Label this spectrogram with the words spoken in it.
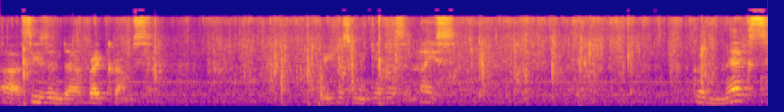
uh, seasoned uh, breadcrumbs. So you're just gonna give this a nice, good mix.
